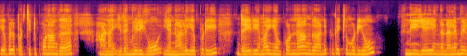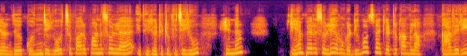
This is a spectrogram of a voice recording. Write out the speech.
கேவலப்படுத்திட்டு போனாங்க. ஆனால் இதை மீறியும் என்னால் எப்படி தைரியமாக என் பொண்ணை அங்கே அனுப்பி வைக்க முடியும்? நீயே எங்கள் நிலைமையிலேருந்து கொஞ்சம் யோசிச்சு பாருப்பான்னு சொல்ல. இதை கேட்டுட்டு விஜயும் என்ன? என் பேரை சொல்லி அவங்க டிவோர்ஸ்லாம் கேட்டிருக்காங்களா? காவேரி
